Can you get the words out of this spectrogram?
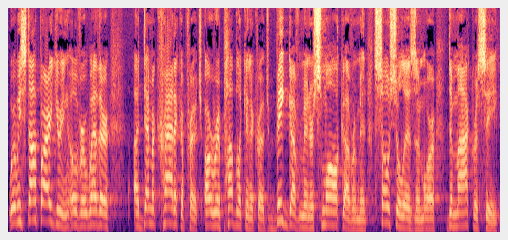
Where we stop arguing over whether a democratic approach or a republican approach, big government or small government, socialism or democracy,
